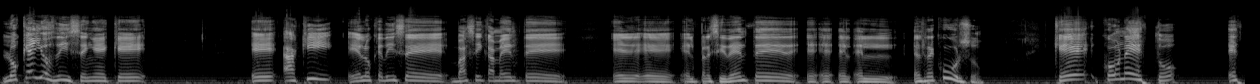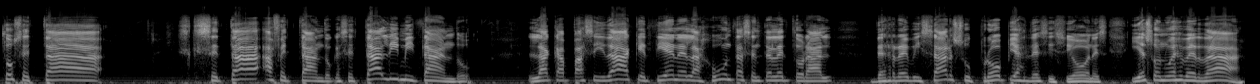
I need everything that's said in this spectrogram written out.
lo que ellos dicen es que eh, aquí es lo que dice básicamente el, eh, presidente, eh, el, el, recurso, que con esto, esto se está, se está afectando, que se está limitando la capacidad que tiene la Junta Central Electoral de revisar sus propias decisiones. Y eso no es verdad.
